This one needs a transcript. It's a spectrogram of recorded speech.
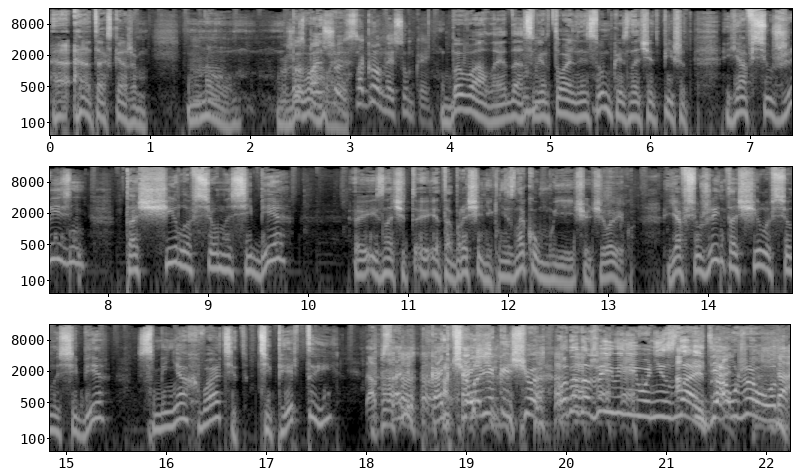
э, так скажем, ну, Уже с бывалая. большой, с огромной сумкой. Бывалая, да, с виртуальной сумкой, значит, пишет, я всю жизнь тащила все на себе, Э, и, значит, э, это обращение к незнакомому ей еще человеку. Я всю жизнь тащила все на себе, с меня хватит, теперь ты. Абсолютно. А Конечно. человек еще, он даже имени его не знает, а Идеально. уже он. Да,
